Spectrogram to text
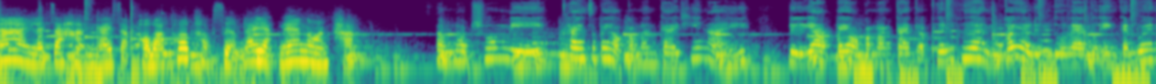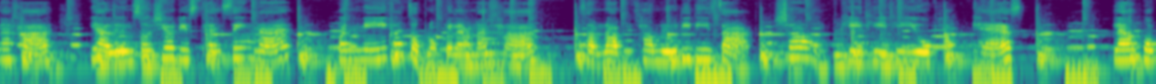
ง่ายและจะห่างไกลจากภาวะข้อเข่าเสื่อมได้อย่างแน่นอนค่ะ สำหรับช่วงนี้ใครจะไปออกกำลังกายที่ไหน หรืออยากไปออกกำลังกายกับเพื่อนๆ ก็อย่าลืมดูแลตัวเองกันด้วยนะคะ อย่าลืม social distancing นะ วันนี้ก็จบลงไปแล้วนะคะสำหรับความรู้ดีๆจากช่อง PTTU Podcast แล้วพบ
